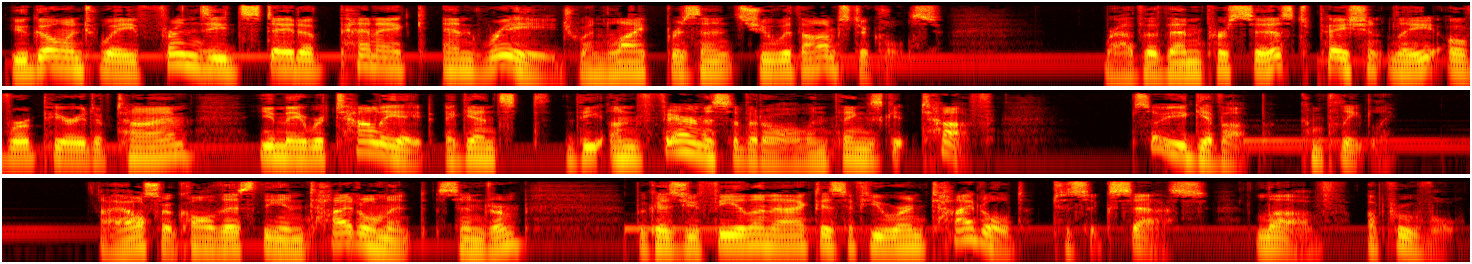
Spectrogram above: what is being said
you go into a frenzied state of panic and rage when life presents you with obstacles. Rather than persist patiently over a period of time, you may retaliate against the unfairness of it all when things get tough so you give up completely. I also call this the entitlement syndrome because you feel and act as if you were entitled to success, love, approval,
